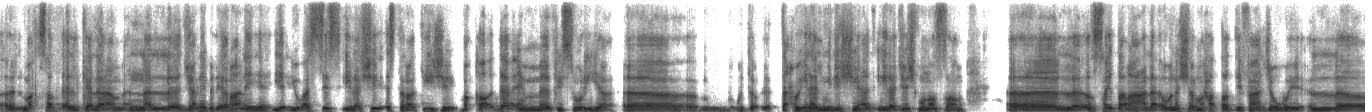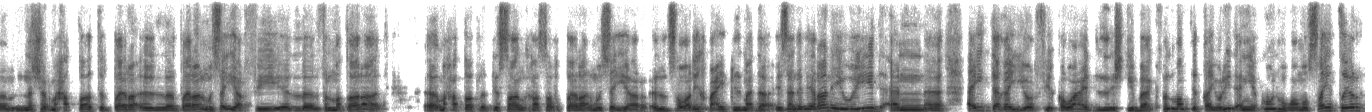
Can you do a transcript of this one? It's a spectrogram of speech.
مقصد الكلام أن الجانب الإيراني يؤسس إلى شيء استراتيجي بقاء دائم في سوريا تحويلها الميليشيات إلى جيش منظم. السيطرة على أو نشر محطات دفاع جوي نشر محطات الطيران المسير في في المطارات. محطات الاتصال الخاصة في الطيران المسير، الصواريخ بعيده المدى، إذا الإيراني يريد أن أي تغير في قواعد الاشتباك في المنطقة يريد أن يكون هو مسيطر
